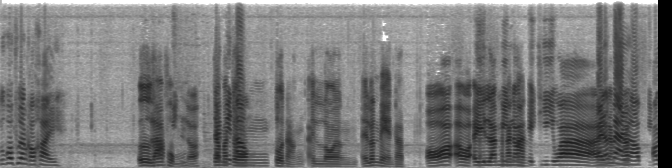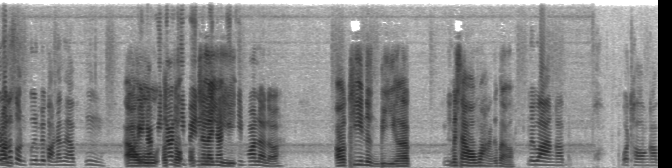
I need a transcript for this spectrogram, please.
รู้ว่าเพื่อนเขาใคร เออถ้าลาผม เหรอ จะมาแอดมินจองอ้ตัวหนังไอรอนไอรอนแมนครับ อ๋อเอาไอ้ลามินพนักานองนไอ้ที่ว่าอะไอไรรอนแมนนะครับ เอาเอาลูกกระสุนปืนไปก่อนได้ไหมครับ อืมเอาเอาไอ้ลามินเอาอนตัวที่เป็นเอาอะไรนะที่ดิจิมอนเหรอ เอาที่หนึ่งบีครับ ไม่ทราบว่าว่างหรือเปล่า ไม่วางครับปวดท้องครับ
